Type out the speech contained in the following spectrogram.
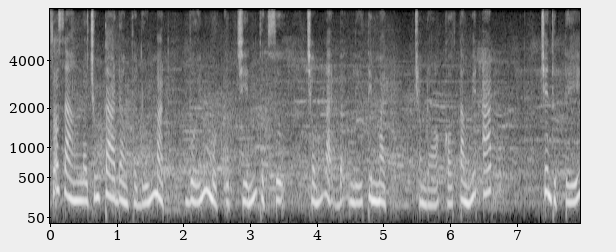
rõ ràng là chúng ta đang phải đối mặt với một cuộc chiến thực sự chống lại bệnh lý tim mạch, trong đó có tăng huyết áp. Trên thực tế,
